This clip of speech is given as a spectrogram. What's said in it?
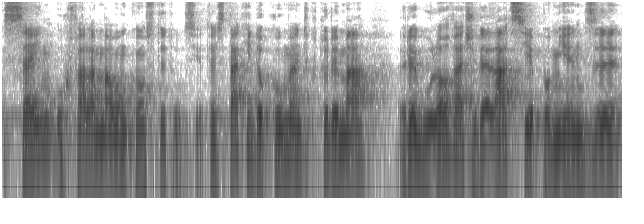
Sejm uchwala małą konstytucję. To jest taki dokument, który ma regulować relacje pomiędzy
